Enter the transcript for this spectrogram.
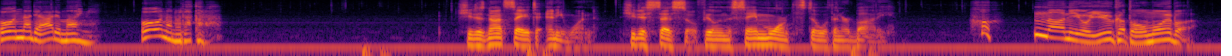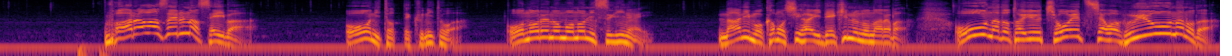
女である前に王なのだから She does not say it to anyone. She just says so, feeling the same warmth still within her body. 何を言うかと思えば笑わせるなセイバー王にとって国とは己 のものに過ぎない。何もかも支配できぬのならば王などという超越者は不要なのだ。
